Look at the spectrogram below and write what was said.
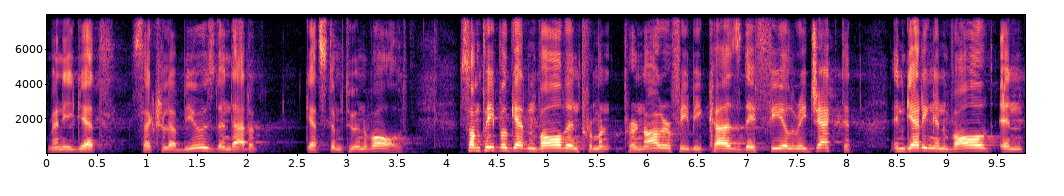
Many get sexually abused, and that gets them to involved. Some people get involved in pornography because they feel rejected. And getting involved in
